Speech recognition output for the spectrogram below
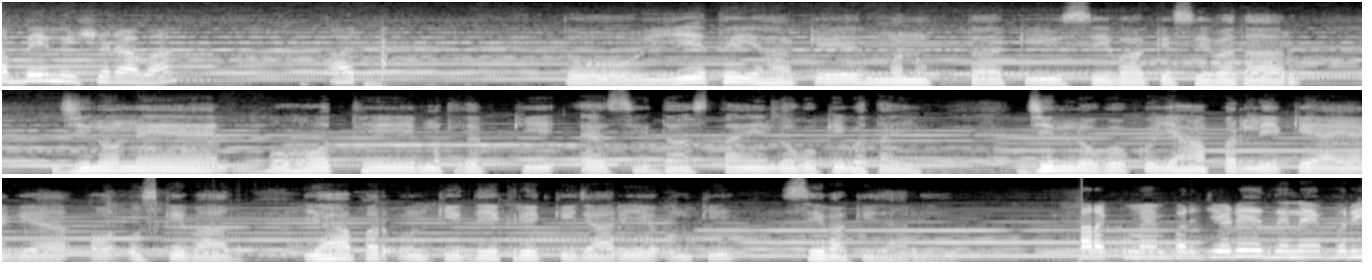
ਅਬੇ ਮਿਸ਼ਰਾ ਵਾ ਅੱਜ तो ये थे यहाँ के मनुक्ता की सेवा के सेवादार जिन्होंने बहुत ही मतलब कि ऐसी दास्ताएं लोगों की बताई जिन लोगों को यहाँ पर लेके आया गया और उसके बाद यहाँ पर उनकी देख रेख की जा रही है उनकी सेवा की जा रही है ਪਾਰਕ ਮੈਂਬਰ ਜਿਹੜੇ ਦਿਨੇ ਫ੍ਰੀ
